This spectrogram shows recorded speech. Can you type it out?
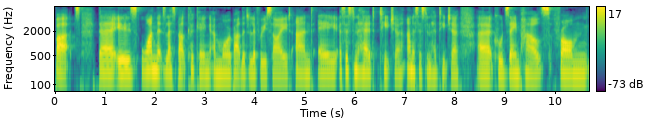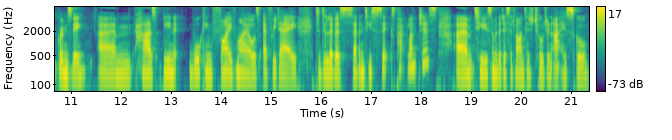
But there is one that's less about cooking and more about the delivery side and a assistant head teacher an assistant head teacher uh, called zane powles from grimsby um, has been walking five miles every day to deliver 76 packed lunches um, to some of the disadvantaged children at his school.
